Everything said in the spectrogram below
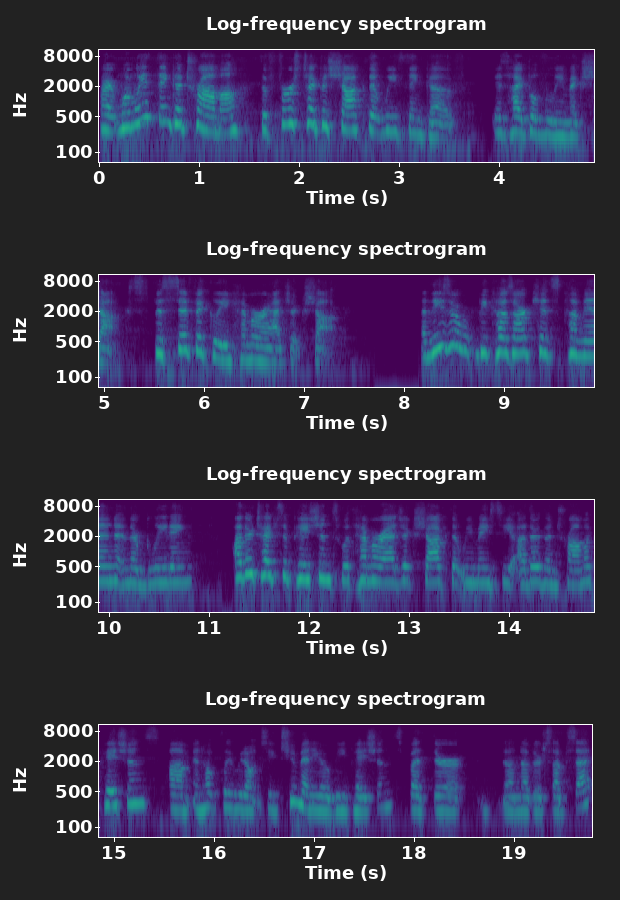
All right, when we think of trauma, the first type of shock that we think of is hypovolemic shock, specifically hemorrhagic shock. And these are because our kids come in and they're bleeding. Other types of patients with hemorrhagic shock that we may see other than trauma patients, um, and hopefully we don't see too many OB patients, but they're another subset.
